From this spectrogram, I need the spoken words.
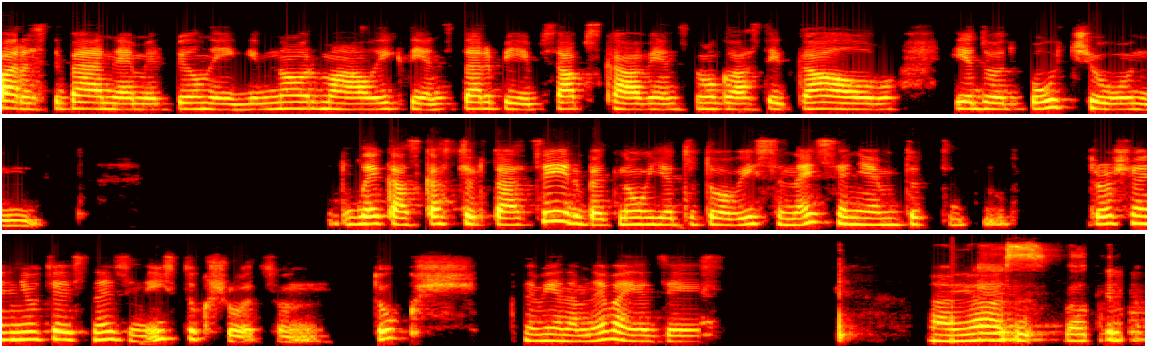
parasti bērniem ir pilnīgi normāli ikdienas darbības, apskāviens, noglāstīt galvu, iedot buču un liekas, kas tur tāds ir, bet, nu, ja tu to visu nesaņem, tad droši vien jūties, nezinu, iztukšots un tukšs, nevienam nevajadzīgs. Jā, es vēl gribu.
